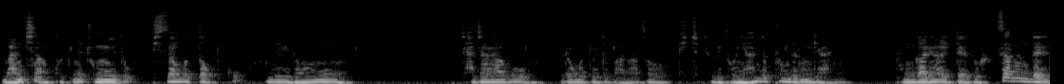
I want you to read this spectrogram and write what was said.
많진 않거든요. 종류도 비싼 것도 없고 근데 이게 너무 자잘하고 이런 것들도 많아서. 저기 돈이 한두 푼 드는 게 아니에요. 분갈이 할 때도 흙 사는데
